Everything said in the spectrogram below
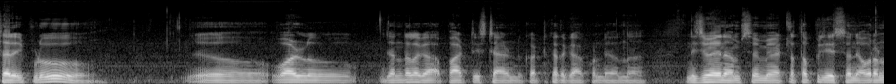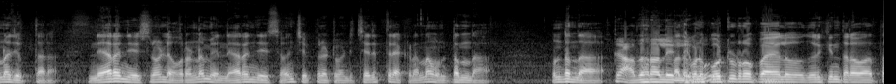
సరే ఇప్పుడు వాళ్ళు జనరల్గా పార్టీ స్టాండ్ కట్టుకథ కాకుండా ఏమన్నా నిజమైన అంశం మేము ఎట్లా తప్పు చేసామని ఎవరన్నా చెప్తారా? నేరం చేసిన వాళ్ళు ఎవరన్నా మేము నేరం చేసామని చెప్పినటువంటి చరిత్ర ఎక్కడన్నా ఉంటుందా? ఉంటుందా? ఆధారాలు. పదకొండు కోట్ల రూపాయలు దొరికిన తర్వాత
